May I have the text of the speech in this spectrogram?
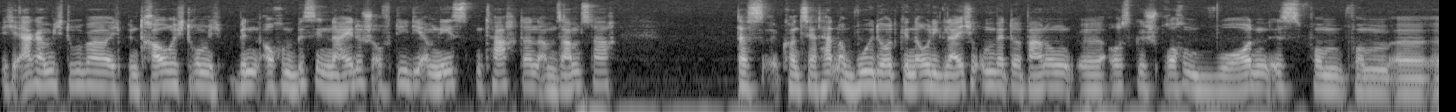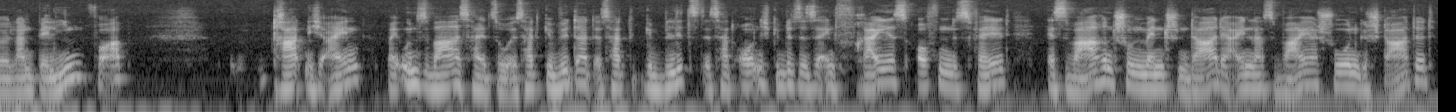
ich ärgere mich drüber, ich bin traurig drum, ich bin auch ein bisschen neidisch auf die, die am nächsten Tag, dann am Samstag, das Konzert hatten, obwohl dort genau die gleiche Umweltwarnung äh, ausgesprochen worden ist vom, vom äh, äh Land Berlin vorab trat nicht ein. Bei uns war es halt so. Es hat gewittert, es hat geblitzt, es hat ordentlich geblitzt. Es ist ein freies, offenes Feld. Es waren schon Menschen da. Der Einlass war ja schon gestartet.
